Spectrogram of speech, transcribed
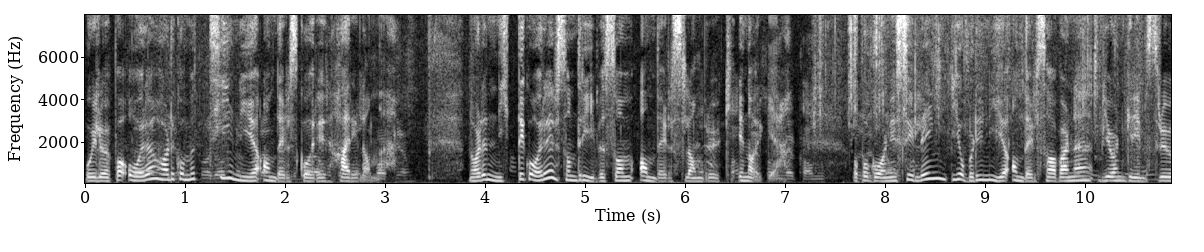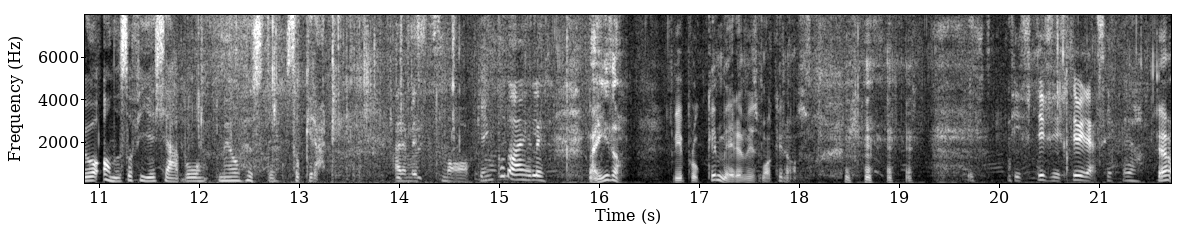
Og i løpet av året har det kommet ti nye andelsgårder her i landet. Nå er det 90 gårder som drives som andelslandbruk i Norge. Og på gården i Sylling jobber de nye andelshaverne Bjørn Grimsrud og Anne Sofie Kjæbo med å høste sukkererter. Er det mest smaking på deg, eller? Nei da. Vi plukker mer enn vi smaker, altså. 50-50, vil jeg si. Ja. ja.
